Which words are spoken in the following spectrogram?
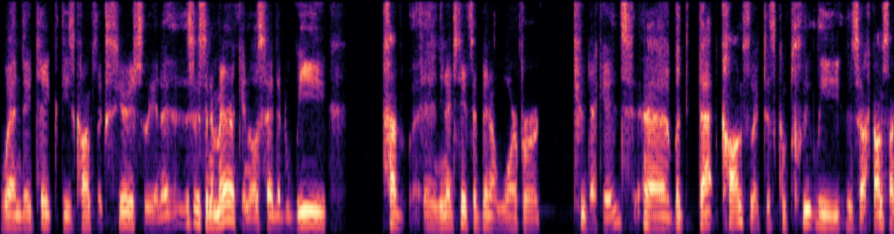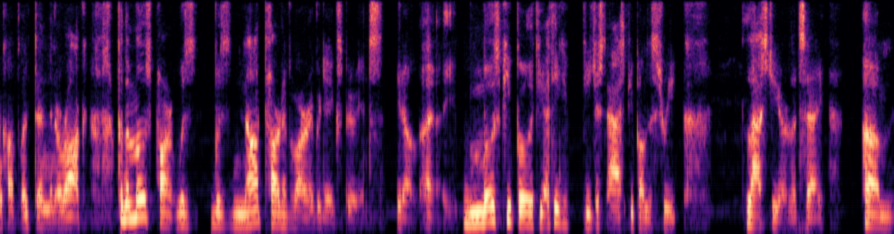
when they take these conflicts seriously. And as an American, I'll say that we have in the United States have been at war for two decades, uh, but that conflict is completely this Afghanistan conflict and then Iraq, for the most part, was was not part of our everyday experience. You know, uh, most people, if you, I think, if you just ask people on the street last year, let's say, um,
